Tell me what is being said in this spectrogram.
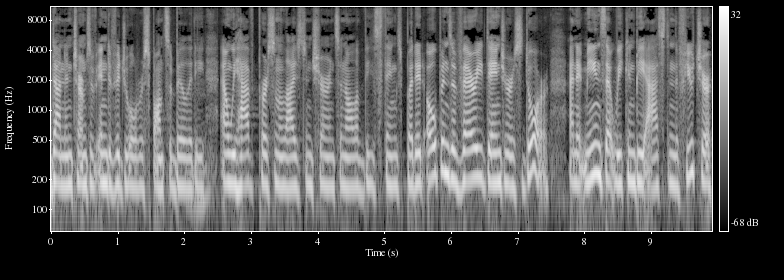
done in terms of individual responsibility. And we have personalized insurance and all of these things. But it opens a very dangerous door. And it means that we can be asked in the future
